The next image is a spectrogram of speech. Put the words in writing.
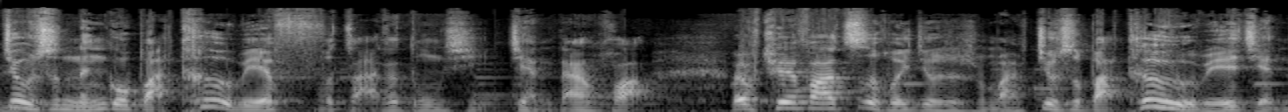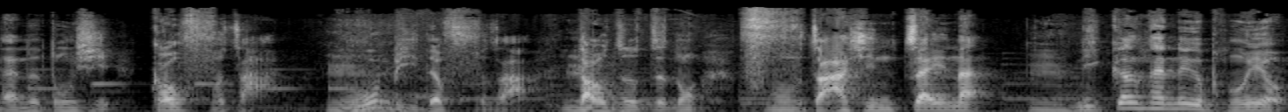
就是能够把特别复杂的东西简单化，而缺乏智慧就是什么？就是把特别简单的东西搞复杂。无比的复杂，导致这种复杂性灾难。嗯，你刚才那个朋友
